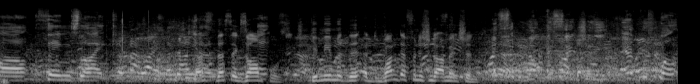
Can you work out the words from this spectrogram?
are things like That's, know, that's examples. Give me the, uh, one definition that I mentioned. well,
